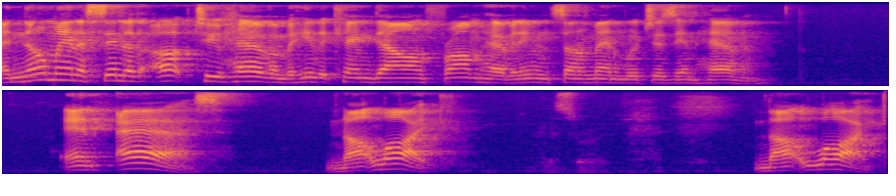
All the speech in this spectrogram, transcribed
and no man ascendeth up to heaven, but he that came down from heaven, even the Son of Man which is in heaven. And as, not like, not like,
